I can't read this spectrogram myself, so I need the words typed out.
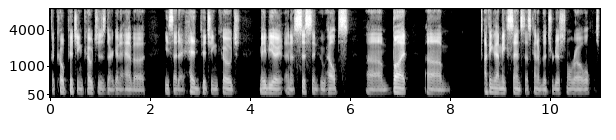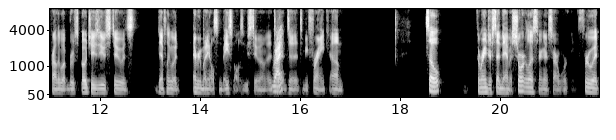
the co-pitching coaches. They're going to have a he said a head pitching coach, maybe a, an assistant who helps. Um, but um, I think that makes sense. That's kind of the traditional role. It's probably what Bruce Bochy is used to. It's definitely what everybody else in baseball is used to. uh, to Right. To, to be frank. Um, so the Rangers said they have a short list. They're going to start working through it.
